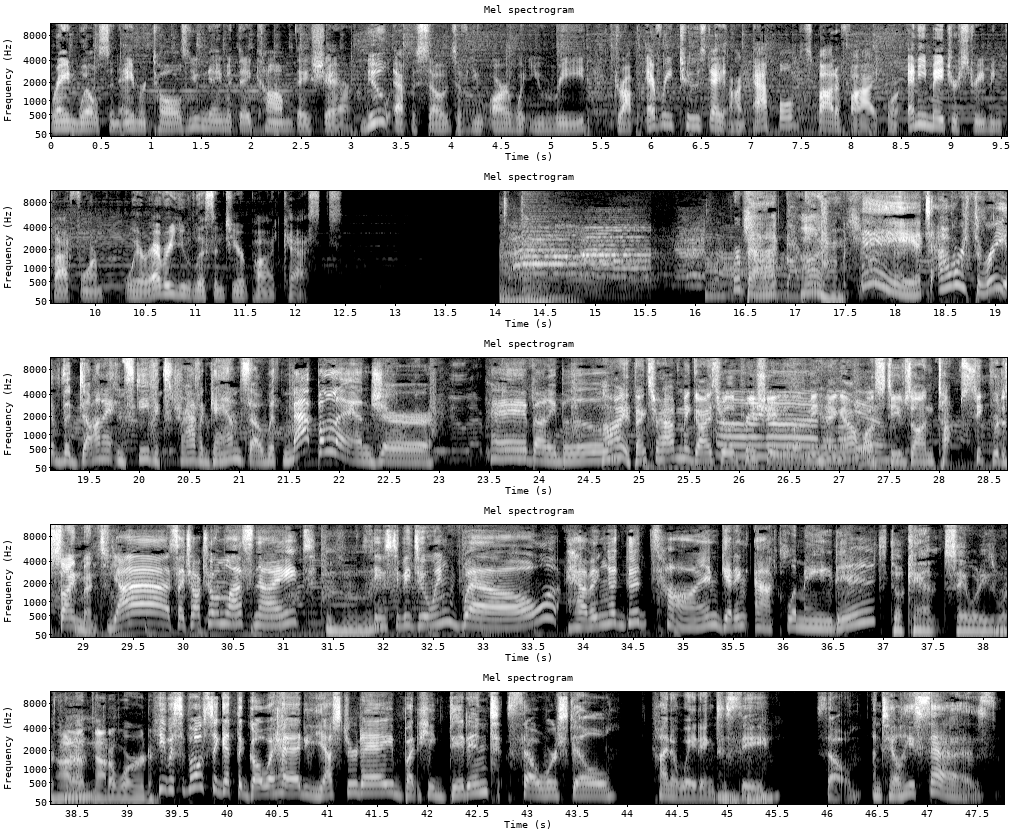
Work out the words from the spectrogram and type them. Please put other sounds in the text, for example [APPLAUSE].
Rainn Wilson, Amor Towles, you name it, they come, they share. New episodes of You Are What You Read drop every Tuesday on Apple, Spotify, or any major streaming platform wherever you listen to your podcasts. We're back. Hi. Hey, it's hour three of the Donna and Steve extravaganza with Matt Belanger. Hey, buddy boo. Hi, thanks for having me, guys. Really Oh, appreciate you letting me hang love out while. Steve's on top secret assignment. Yes, I talked to him last night. Mm-hmm. Seems to be doing well, having a good time, getting acclimated. Still can't say what he's working Not a, on. not a word. He was supposed to get the go ahead yesterday, but he didn't. So we're still kind of waiting to see. Mm-hmm. So until he says,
